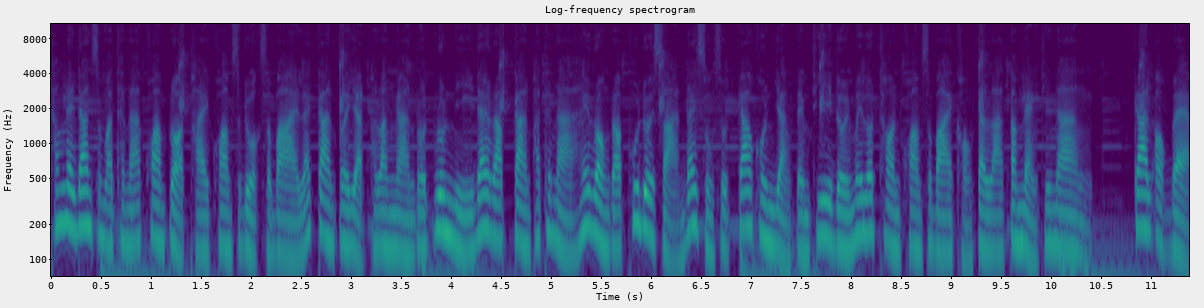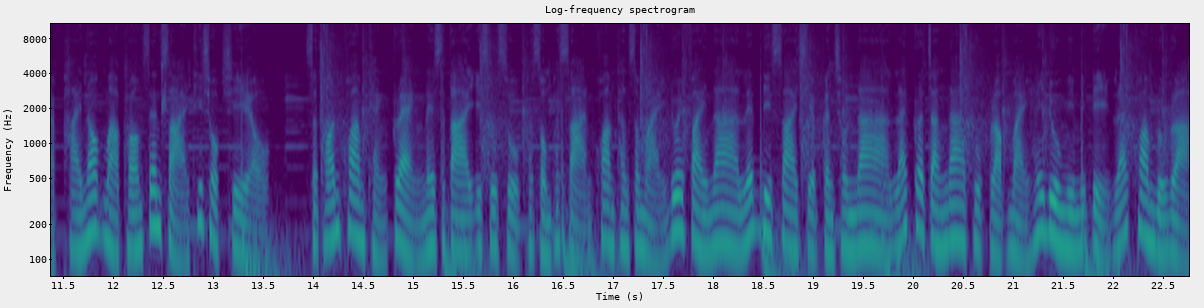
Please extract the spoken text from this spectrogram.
ทั้งในด้านสมรรถนะความปลอดภัยความสะดวกสบาย และการประหยัดพลังงานรถรุ่นนี้ได้รับการพัฒนาให้รองรับผู้โดยสารได้สูงสุด 9 คนอย่างเต็มที่โดยไม่ลดทอนความสบายของแต่ละตำแหน่งที่นั่ง การออกแบบภายนอกมาพร้อมเส้นสายที่โฉบเฉี่ยว สะท้อนความแข็งแกร่งในสไตล์อิซูซุผสมผสานความทันสมัยด้วยไฟหน้าเลดดีไซน์เฉียบกันชนหน้า และกระจังหน้าถูกปรับใหม่ให้ดูมีมิติและความหรูหรา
